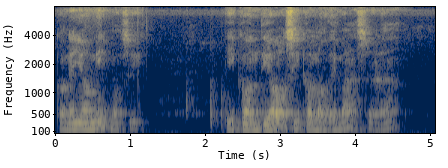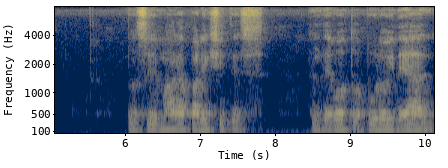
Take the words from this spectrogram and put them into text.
con ellos mismos y con Dios y con los demás, ¿verdad? Entonces Maharaj Parikshit es el devoto puro ideal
